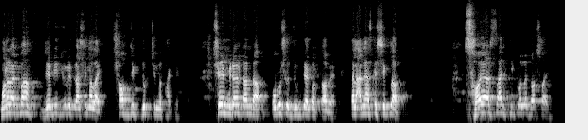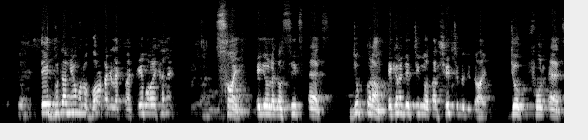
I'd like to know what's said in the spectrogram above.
মনে রাখবা, যে বীজগণিত রাশিমালায় সব দিক যুগ চিহ্ন থাকে। সেই মিডল টার্মটা অবশ্যই যুগ দিয়ে করতে হবে। তাহলে আমি আজকে শিখলাম। ছয় আর চার কি করলে দশ হয়? এই দুটা নিয়ম হলো, বড়টাকে লিখতে হয়। কে বড় এখানে? ছয়। এই যে লিখলাম সিক্স এক্স যোগ করাম। এখানে যে চিহ্ন, তার সেই চিহ্ন দিতে হয়। যোগ ফোর এক্স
